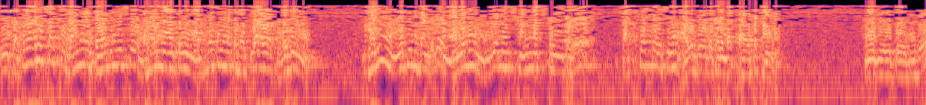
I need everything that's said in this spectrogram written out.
ඒ චතුරාර්ය සත්‍ය ධර්මයේ පැහැදිලිව භාවනා කරන අධ්‍යක්ෂණයට හැකියාවක් ලැබෙන්නේ. කලින් මේ පිළිබඳව මනෝ නිවන සම්මස්තනය කර සත්‍යයෙන් අවබෝධ කරගත් අයට තමයි. මේ ජීවිතයේදී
